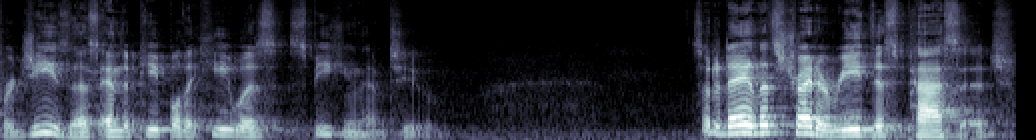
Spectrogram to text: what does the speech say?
for Jesus and the people that he was speaking them to. So today, let's try to read this passage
